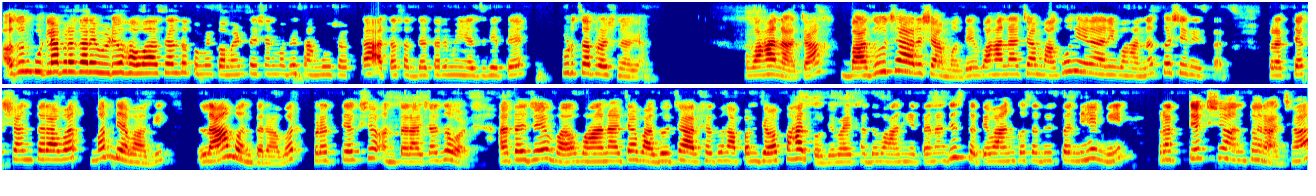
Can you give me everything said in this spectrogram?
अजून कुठल्या प्रकारे व्हिडिओ हवा असेल तर तुम्ही कमेंट सेशनमध्ये सांगू शकता. आता सध्या तर मी हेच घेते. पुढचा प्रश्न घ्या. वाहनाच्या बाजूच्या आरशामध्ये वाहनाच्या मागून येणारी वाहनं कशी दिसतात? प्रत्यक्ष अंतरावर मध्यभागी लांब अंतरावर प्रत्यक्ष अंतराच्या जवळ. आता जेव्हा वाहनाच्या बाजूच्या आरशातून आपण जेव्हा पाहतो जेव्हा एखादं वाहन येताना दिसतं ते वाहन कसं दिसतं? नेहमी प्रत्यक्ष अंतराच्या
